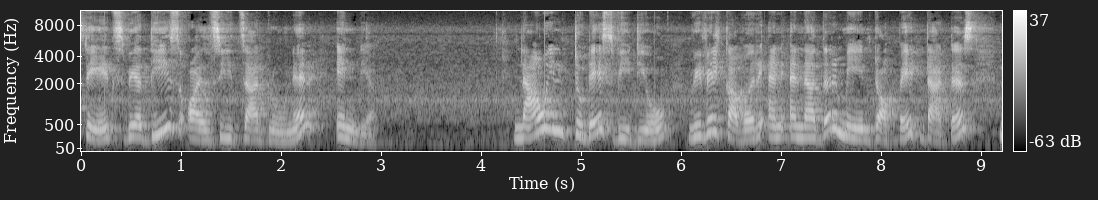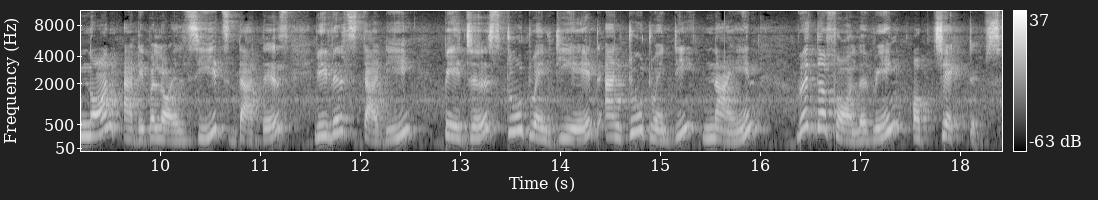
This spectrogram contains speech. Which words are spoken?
states where these oil seeds are grown in India. Now in today's video, we will cover an, another main topic that is non-edible oil seeds that is we will study pages 228 and 229 with the following objectives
